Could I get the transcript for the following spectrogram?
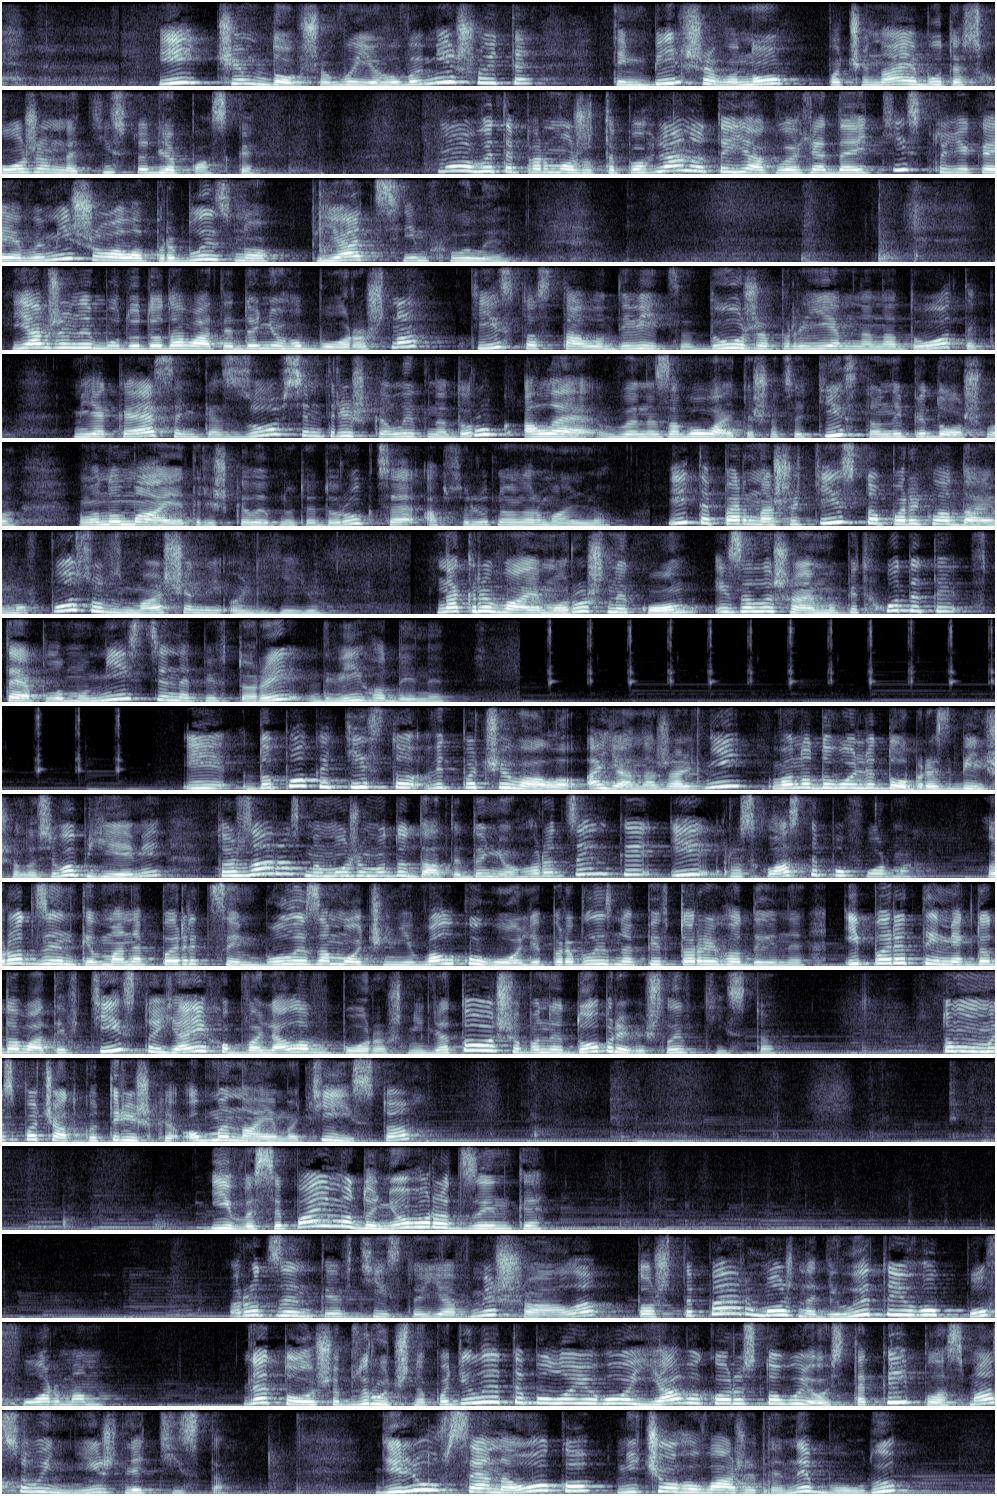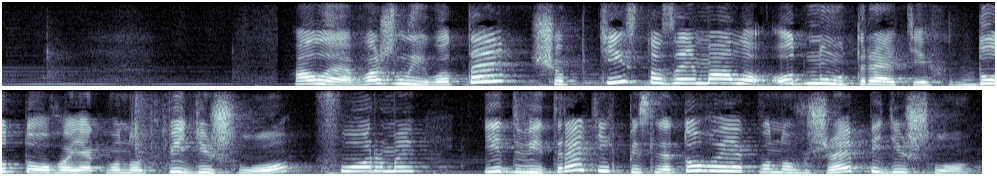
І чим довше ви його вимішуєте, тим більше воно починає бути схожим на тісто для паски. Ну, а ви тепер можете поглянути, як виглядає тісто, яке я вимішувала приблизно 5-7 хвилин. Я вже не буду додавати до нього борошно. Тісто стало, дивіться, дуже приємне на дотик, м'якесеньке, зовсім трішки липне до рук, але ви не забувайте, що це тісто не підошва. Воно має трішки липнути до рук, це абсолютно нормально. І тепер наше тісто перекладаємо в посуд, змащений олією. Накриваємо рушником і залишаємо підходити в теплому місці на 1,5-2 години. І допоки тісто відпочивало, а я, на жаль, ні, воно доволі добре збільшилось в об'ємі, тож зараз ми можемо додати до нього родзинки і розкласти по формах. Родзинки в мене перед цим були замочені в алкоголі приблизно півтори години. І перед тим, як додавати в тісто, я їх обваляла в борошні для того, щоб вони добре війшли в тісто. Тому ми спочатку трішки обминаємо тісто і висипаємо до нього родзинки. Родзинки в тісто я вмішала, тож тепер можна ділити його по формам. Для того, щоб зручно поділити було його, я використовую ось такий пластмасовий ніж для тіста. Ділю все на око, нічого важити не буду. Але важливо те, щоб тісто займало одну третіх до того, як воно підійшло форми, і дві третіх після того, як воно вже підійшло.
